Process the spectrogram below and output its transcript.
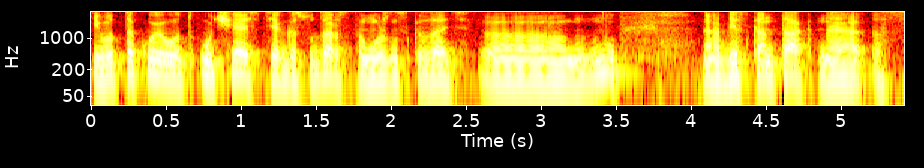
И вот такое вот участие государства, можно сказать, э, ну, э, бесконтактное с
